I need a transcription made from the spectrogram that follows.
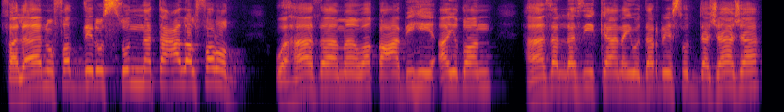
فلا نفضل السنة على الفرض. وهذا ما وقع به أيضا. هذا الذي كان يدرس الدجاجة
